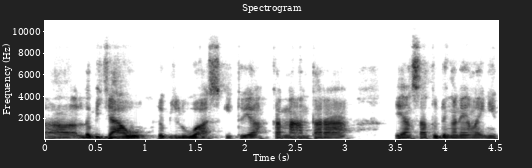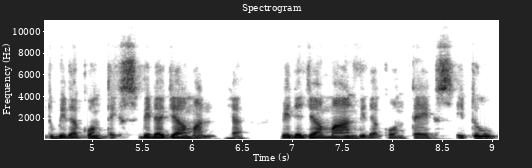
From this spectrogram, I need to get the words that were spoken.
uh, lebih jauh, lebih luas gitu ya. Karena antara yang satu dengan yang lain itu beda konteks, beda zaman. Ya, beda zaman, beda konteks, itu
